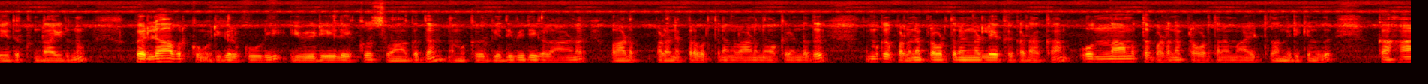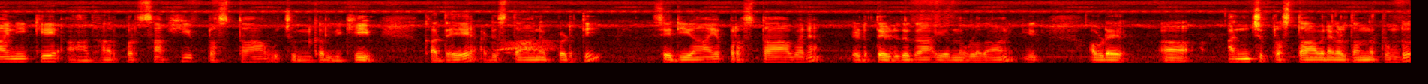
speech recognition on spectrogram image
ചെയ്തിട്ടുണ്ടായിരുന്നു. അപ്പോൾ എല്ലാവർക്കും ഒരിക്കൽ കൂടി ഈ വീഡിയോയിലേക്ക് സ്വാഗതം. നമുക്ക് ഗതിവിധികളാണ് പാഠ പഠന പ്രവർത്തനങ്ങളാണ് നോക്കേണ്ടത്. നമുക്ക് പഠന പ്രവർത്തനങ്ങളിലേക്ക് കടക്കാം. ഒന്നാമത്തെ പഠന പ്രവർത്തനമായിട്ട് തന്നിരിക്കുന്നത് കഹാനിക്ക് ആധാർ പർ സഹി പ്രസ്താവ് ചുൻകർ ലിഖി. കഥയെ അടിസ്ഥാനപ്പെടുത്തി ശരിയായ പ്രസ്താവന എടുത്തെഴുതുക എന്നുള്ളതാണ് അവിടെ അഞ്ച് പ്രസ്താവനകൾ തന്നിട്ടുണ്ട്.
